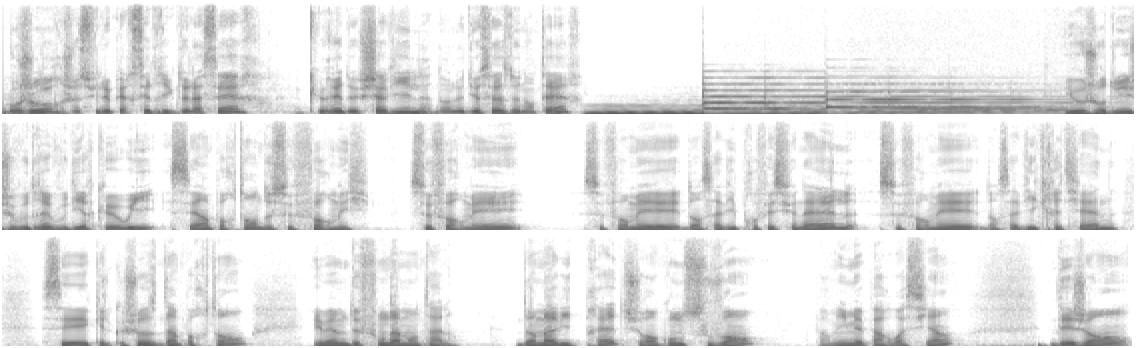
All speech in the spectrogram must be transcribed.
Bonjour, je suis le père Cédric de la Serre, curé de Chaville dans le diocèse de Nanterre. Et aujourd'hui, je voudrais vous dire que oui, c'est important de se former. Se former, se former dans sa vie professionnelle, se former dans sa vie chrétienne, c'est quelque chose d'important et même de fondamental. Dans ma vie de prêtre, je rencontre souvent, parmi mes paroissiens, des gens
